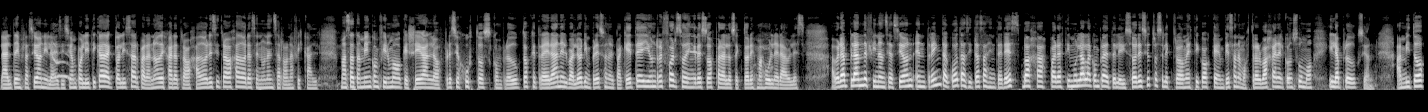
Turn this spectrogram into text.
La alta inflación y la decisión política de actualizar para no dejar a trabajadores y trabajadoras en una encerrona fiscal. Massa también confirmó que llegan los precios justos con productos que traerán el valor impreso en el paquete y un refuerzo de ingresos para los sectores más vulnerables. Habrá plan de financiación en 30 cuotas y tasas de interés bajas para estimular la compra de televisores y otros electrodomésticos que a mostrar baja en el consumo y la producción. Ámbito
